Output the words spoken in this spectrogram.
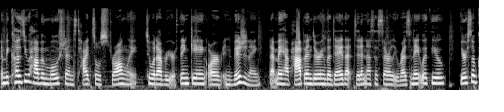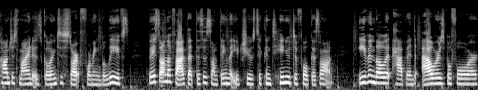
And because you have emotions tied so strongly to whatever you're thinking or envisioning that may have happened during the day that didn't necessarily resonate with you, your subconscious mind is going to start forming beliefs based on the fact that this is something that you choose to continue to focus on, even though it happened hours before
